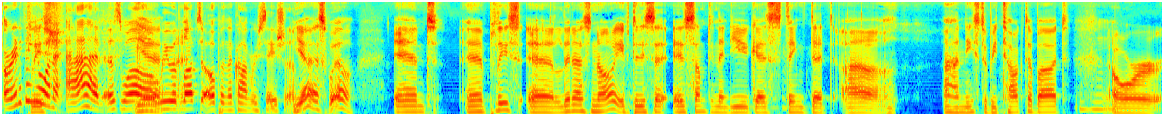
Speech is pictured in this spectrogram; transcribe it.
Or anything you want to add as well. Yeah. We would love to open the conversation. yeah, as well. And uh, please uh, let us know if this uh, is something that you guys think that uh, uh, needs to be talked about, Mhm. or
